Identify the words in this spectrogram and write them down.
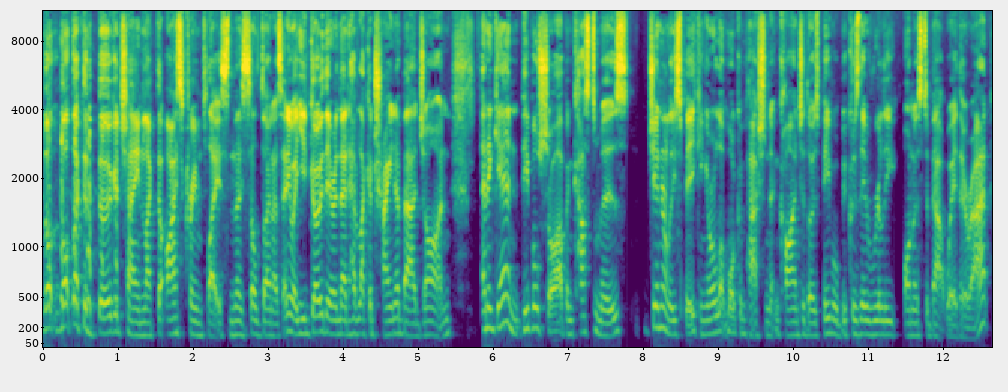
Not, not like the burger chain, like the ice cream place and they sell donuts. Anyway, you'd go there and they'd have like a trainer badge on. And again, people show up and customers generally speaking, are a lot more compassionate and kind to those people because they're really honest about where they're at.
